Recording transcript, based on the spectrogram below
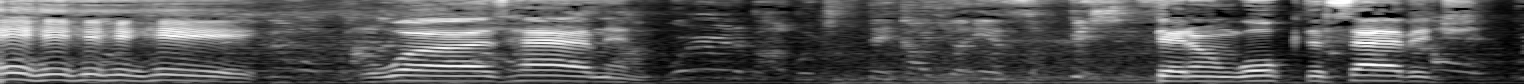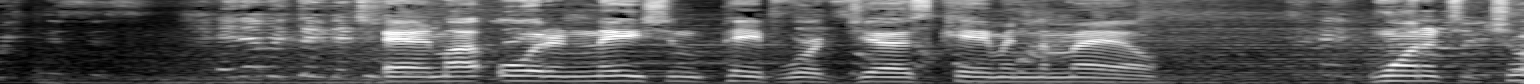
Hey, hey, hey, hey, hey. What's happening? They done woke the savage. And my ordination paperwork just came in the mail. Wanted to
